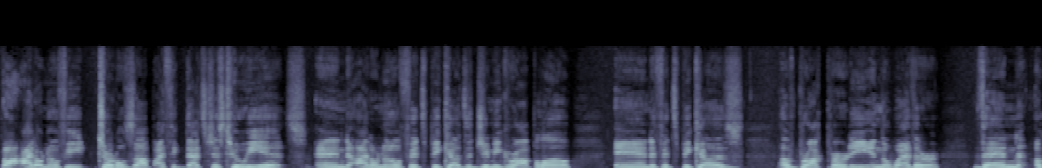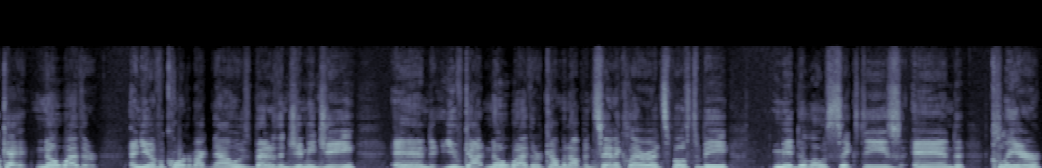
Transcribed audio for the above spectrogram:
Well, I don't know if he turtles up. I think that's just who he is. And I don't know if it's because of Jimmy Garoppolo and if it's because of Brock Purdy in the weather. Then, okay, no weather. And you have a quarterback now who's better than Jimmy G. And you've got no weather coming up in Santa Clara. It's supposed to be mid to low 60s and clear,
